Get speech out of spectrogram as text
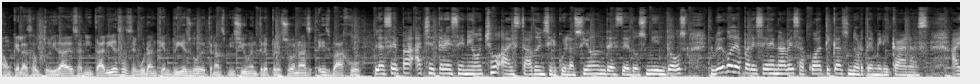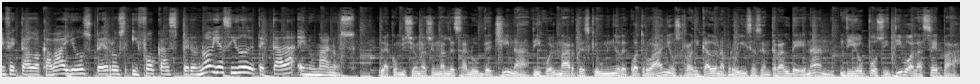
aunque las autoridades sanitarias aseguran que el riesgo de transmisión entre personas es bajo. La cepa H3N8 ha estado en circulación desde 2002, luego de aparecer en aves acuáticas norteamericanas. Ha infectado a caballos, perros y focas, pero no había sido detectada en humanos. La Comisión Nacional de Salud de China dijo el martes que un niño de cuatro años radicado en la provincia central de Henan dio positivo a la cepa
